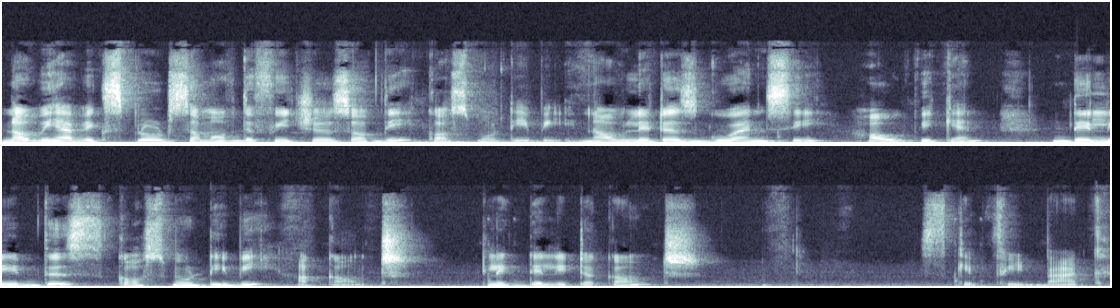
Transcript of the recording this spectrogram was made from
Now we have explored some of the features of the CosmoDB. Now let us go and see how we can delete this CosmoDB account. Click delete account skip feedback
